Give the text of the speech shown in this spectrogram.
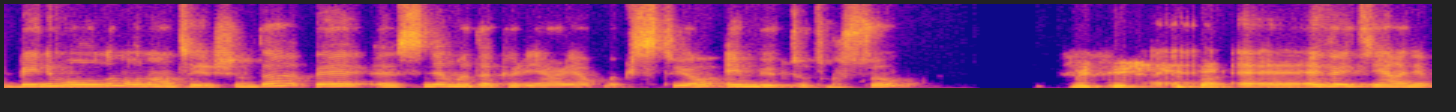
benim oğlum 16 yaşında ve e, sinemada kariyer yapmak istiyor. En büyük tutkusu. Müthiş, süper. E, e, evet yani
